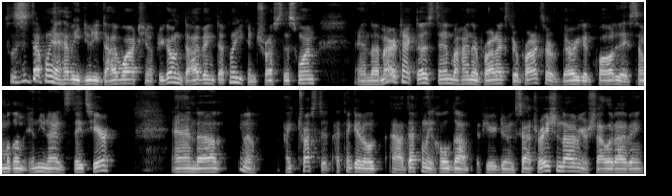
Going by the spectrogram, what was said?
So this is definitely a heavy duty dive watch. You know, if you're going diving, definitely you can trust this one. And uh, Maratac does stand behind their products. Their products are very good quality. They assemble them in the United States here. And, uh, you know, I trust it. I think it'll uh, definitely hold up if you're doing saturation diving or shallow diving.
